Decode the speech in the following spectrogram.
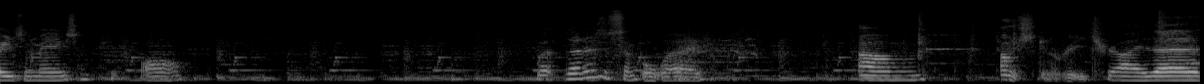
Crazy maze and fall. But that is a simple way. Um, I'm just gonna retry that.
